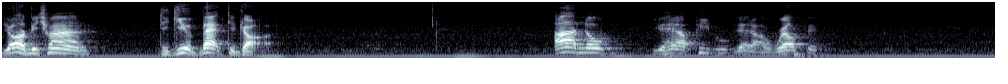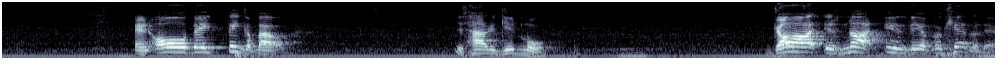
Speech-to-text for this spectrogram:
you ought to be trying to give back to God. I know you have people that are wealthy, and all they think about is how to get more. God is not in their vocabulary.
